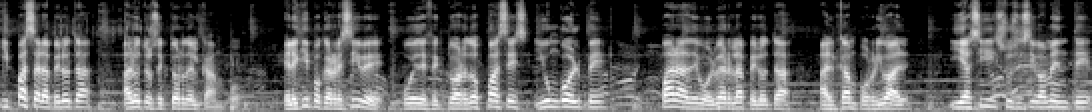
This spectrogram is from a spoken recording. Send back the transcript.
y pasa la pelota al otro sector del campo. El equipo que recibe puede efectuar dos pases y un golpe para devolver la pelota al campo rival y así sucesivamente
